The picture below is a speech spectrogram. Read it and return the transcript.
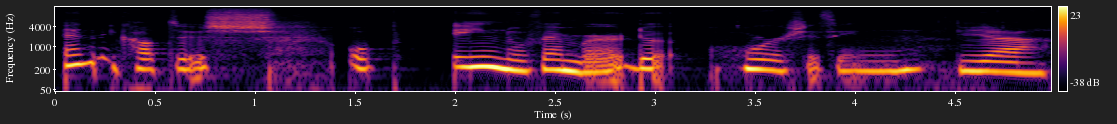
En ik had dus op 1 november de hoorzitting. Ja.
